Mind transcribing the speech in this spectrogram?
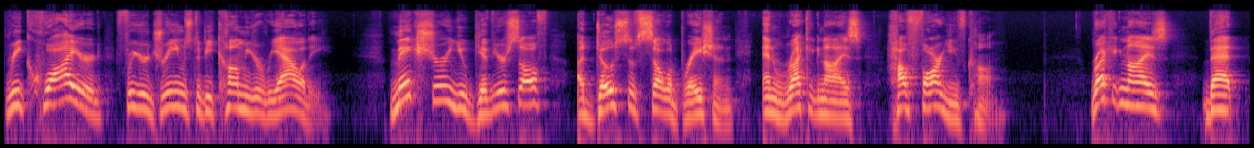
required for your dreams to become your reality, make sure you give yourself a dose of celebration and recognize how far you've come. Recognize that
